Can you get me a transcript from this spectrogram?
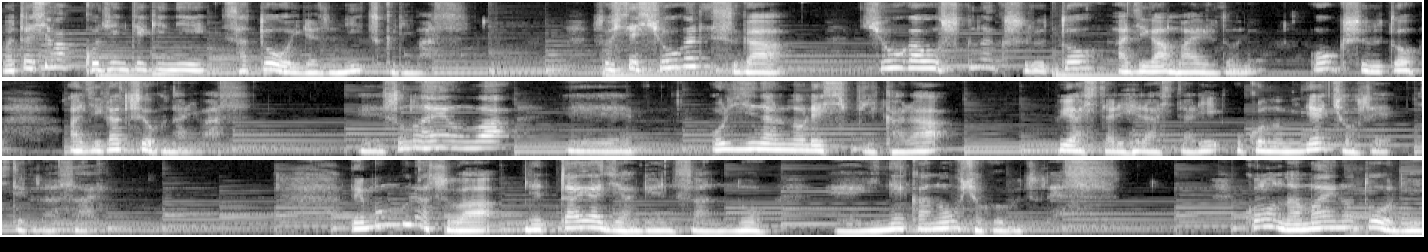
私は個人的に砂糖を入れずに作ります。そして生姜ですが、生姜を少なくすると味がマイルドに、多くすると味が強くなります。え、その辺は、えー、オリジナルのレシピから増やしたり減らしたりお好みで調整してください。レモングラスは熱帯アジア原産のイネ科の植物です。この名前の通り、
